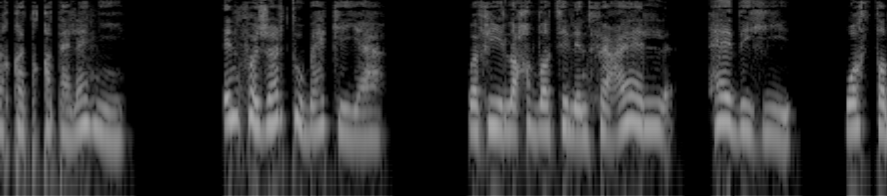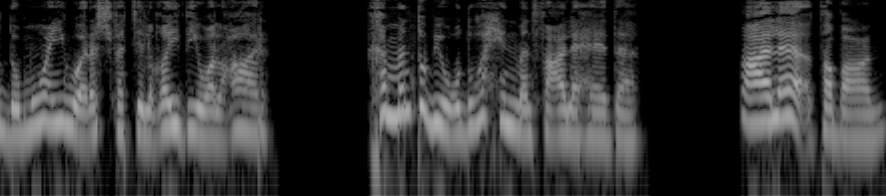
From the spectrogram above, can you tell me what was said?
لقد قتلني. انفجرت باكية. وفي لحظة الانفعال هذه وسط الدموع ورشفة الغيظ والعار خمنت بوضوح من فعل هذا. علاء طبعا.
